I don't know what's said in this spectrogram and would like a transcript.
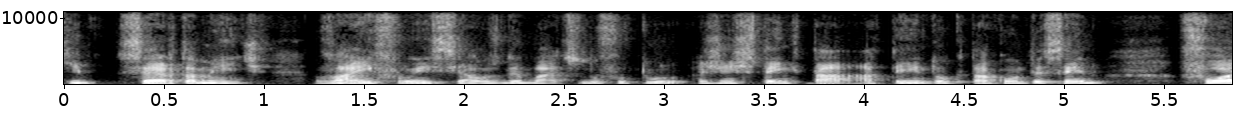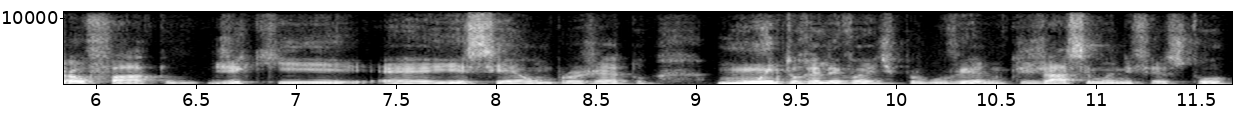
que certamente vai influenciar os debates do futuro, a gente tem que estar atento ao que está acontecendo, fora o fato de que é, esse é um projeto muito relevante para o governo, que já se manifestou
